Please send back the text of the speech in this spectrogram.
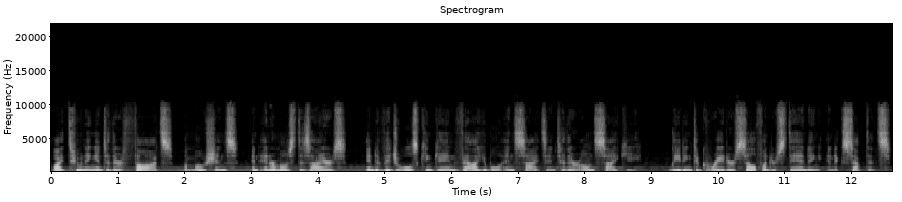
By tuning into their thoughts, emotions, and innermost desires, individuals can gain valuable insights into their own psyche, leading to greater self-understanding and acceptance.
